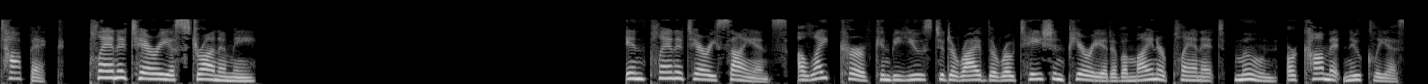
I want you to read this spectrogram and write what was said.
Topic: Planetary astronomy In planetary science, a light curve can be used to derive the rotation period of a minor planet, moon, or comet nucleus.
